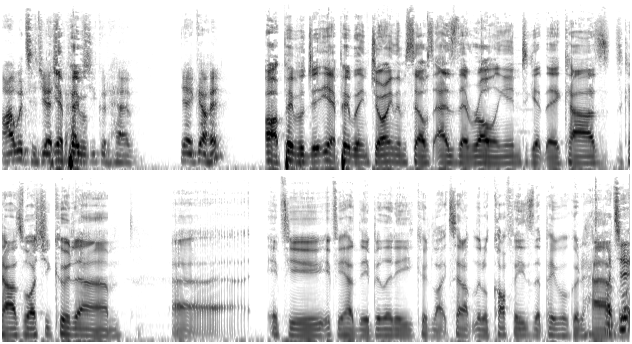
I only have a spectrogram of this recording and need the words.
I would suggest Yeah, perhaps people- you could have. Yeah, go ahead. Oh, people, yeah, people enjoying themselves as they're rolling in to get their cars cars washed. You could, um, uh, if you if you had the ability, you could like set up little coffees that people could have, That's like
